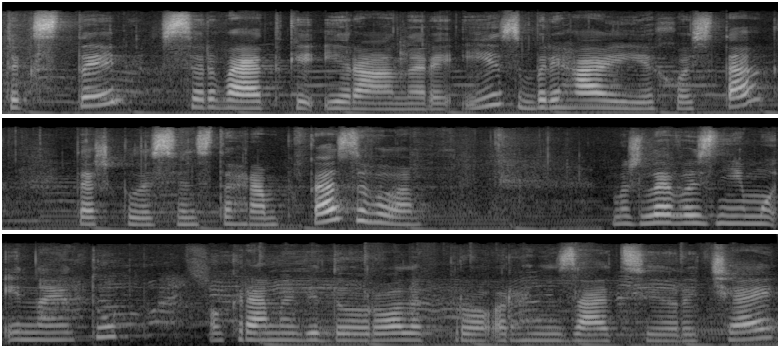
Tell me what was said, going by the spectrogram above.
Текстиль, серветки і ранери і зберігаю їх ось так. Теж колись в інстаграм показувала. Можливо, зніму і на YouTube окремий відеоролик про організацію речей,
